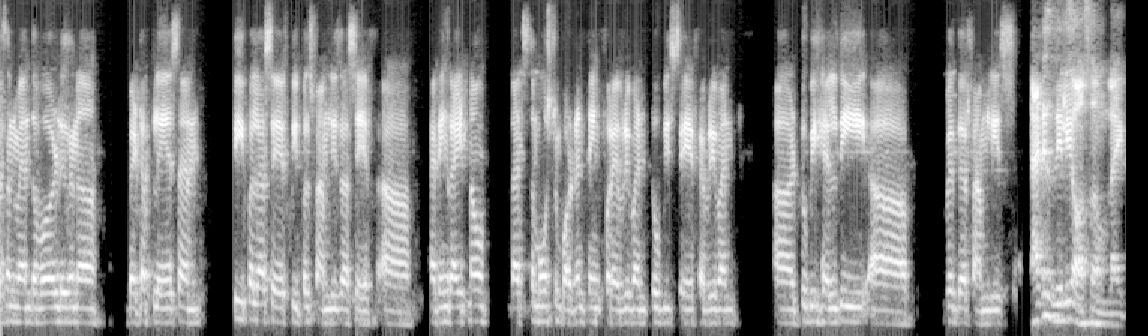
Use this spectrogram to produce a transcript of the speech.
as and when the world is in a better place and people are safe, people's families are safe. Uh, I think right now that's the most important thing for everyone to be safe, everyone uh, to be healthy uh, with their families. That is really awesome. Like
